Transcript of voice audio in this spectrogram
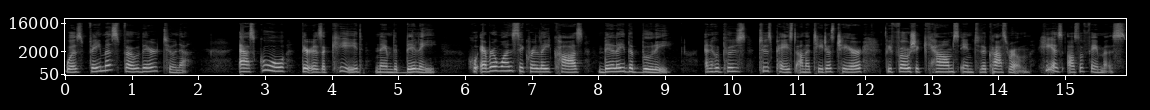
was famous for their tuna. At school, there is a kid named Billy, who everyone secretly calls Billy the Bully and who puts toothpaste on the teacher's chair before she comes into the classroom. He is also famous.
